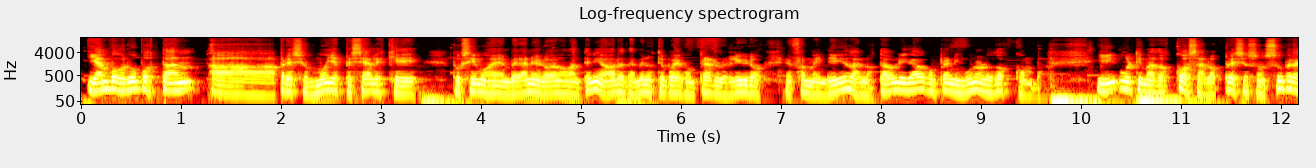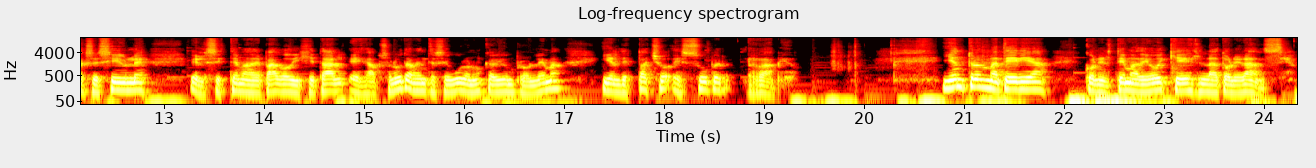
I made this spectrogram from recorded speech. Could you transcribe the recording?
y ambos grupos están a precios muy especiales que pusimos en verano y lo hemos mantenido. Ahora también usted puede comprar los libros en forma individual, no está obligado a comprar ninguno de los dos combos. Y últimas dos cosas, los precios son súper accesibles, el sistema de pago digital es absolutamente seguro, nunca ha habido un problema y el despacho es súper rápido. Y entro en materia con el tema de hoy que es la tolerancia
